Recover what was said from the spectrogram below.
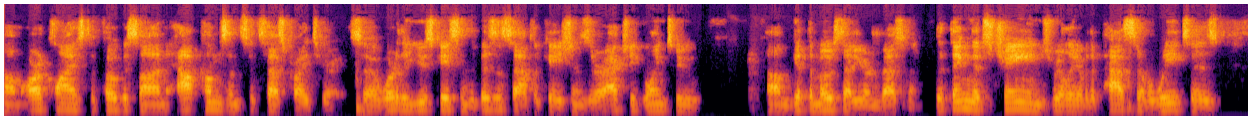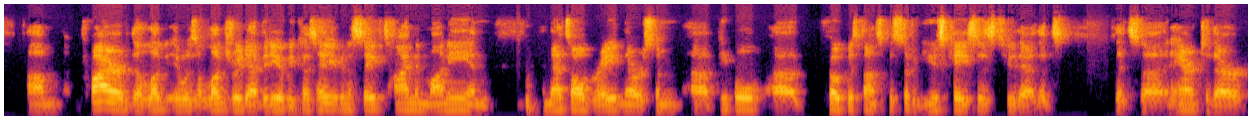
um, our clients to focus on outcomes and success criteria. So what are the use cases and the business applications that are actually going to um, get the most out of your investment? The thing that's changed really over the past several weeks is um, the lug it was a luxury to have video because hey you're going to save time and money and and that's all great. And there were some uh, people uh, focused on specific use cases to there that's that's uh, inherent to their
